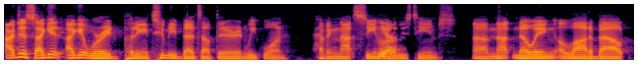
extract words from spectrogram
I just I get I get worried putting too many bets out there in week one, having not seen a yeah. lot of these teams, um, not knowing a lot about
